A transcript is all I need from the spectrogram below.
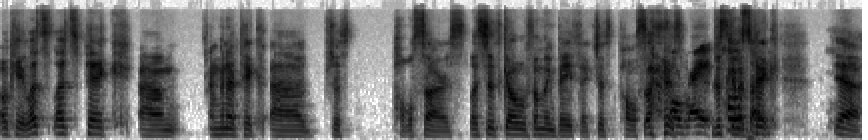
okay, let's let's pick. Um, I'm gonna pick uh, just pulsars. Let's just go with something basic, just pulsars. All right, I'm just pulsars. gonna pick. Yeah.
